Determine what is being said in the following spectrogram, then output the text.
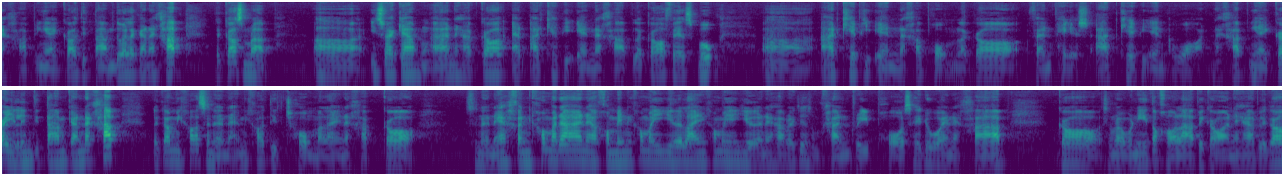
นะครับ ยังไงก็ติดตามด้วยแล้วกันนะครับ แล้วก็สำหรับอินสตาแกรมของอาร์ตนะครับ ก็ @artkpn นะครับ แล้วก็ Facebook Art KPN นะครับผมแล้วก็แฟนเพจ Art KPN Award นะครับยังไงก็อย่าลืมติดตามกันนะครับ แล้วก็มีข้อเสนอแนะมีข้อติดชมอะไรนะครับ ก็เสนอแนะกันเข้ามาได้นะคอมเมนต์เข้ามาเยอะไลน์เข้ามาเยอะๆนะครับและที่สำคัญรีโพสให้ด้วยนะครับ ก็สำหรับวันนี้ต้องขอลาไปก่อนนะครับ แล้วก็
